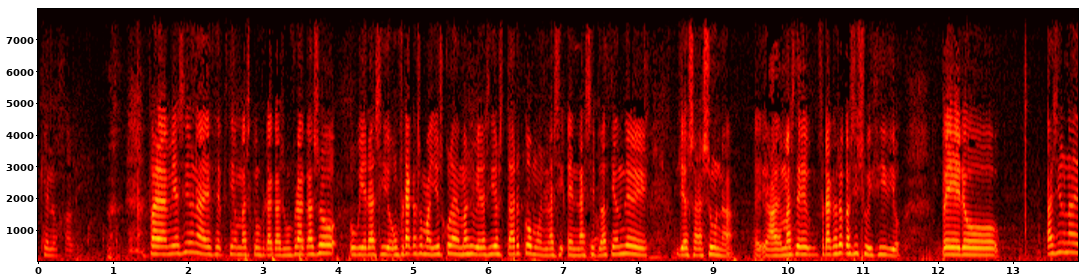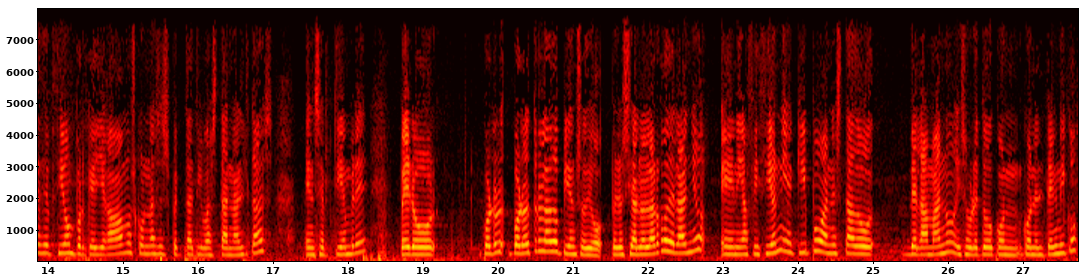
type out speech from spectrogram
Que no, Javi. Para mí ha sido una decepción más que un fracaso. Un fracaso hubiera sido, un fracaso mayúsculo además hubiera sido estar como en la, en la situación de, de Osasuna. eh, además de fracaso casi suicidio. Pero ha sido una decepción porque llegábamos con unas expectativas tan altas en septiembre, pero por, por otro lado pienso, digo, pero si a lo largo del año eh, ni afición ni equipo han estado de la mano y sobre todo con, con el técnico,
